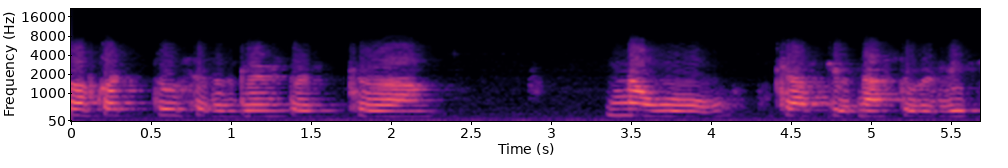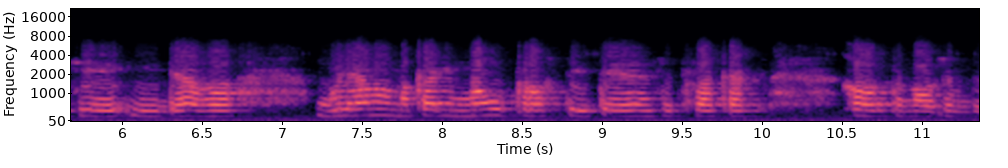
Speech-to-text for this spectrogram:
в което се разглеждат много части от нашето развитие и дава голяма, макар и много проста идея за това как хората можем да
